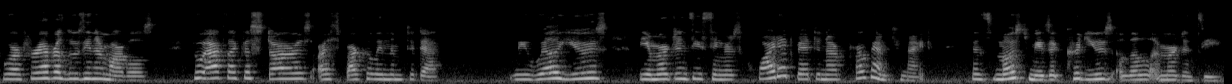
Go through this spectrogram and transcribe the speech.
who are forever losing their marbles who act like the stars are sparkling them to death. We will use the emergency singers quite a bit in our program tonight, since most music could use a little emergency.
